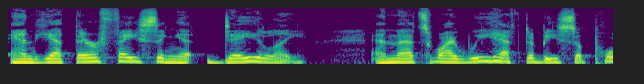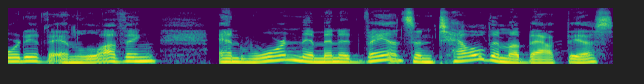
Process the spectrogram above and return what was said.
and yet they're facing it daily. And that's why we have to be supportive and loving and warn them in advance and tell them about this,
